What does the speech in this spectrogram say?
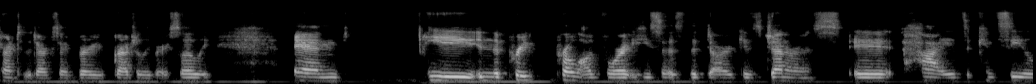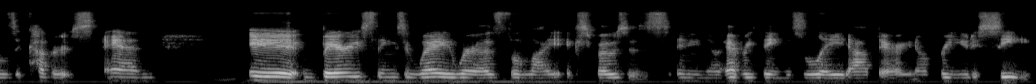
turned to the dark side very gradually, very slowly, and he in the pre prologue for it he says the dark is generous it hides it conceals it covers and it buries things away whereas the light exposes and you know everything is laid out there you know for you to see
